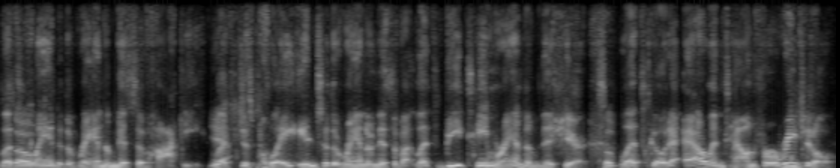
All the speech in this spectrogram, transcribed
Let's So- play into the randomness of hockey. Yeah. Let's just play into the randomness of. Let's be team random this year. So- let's go to Allentown for a regional.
